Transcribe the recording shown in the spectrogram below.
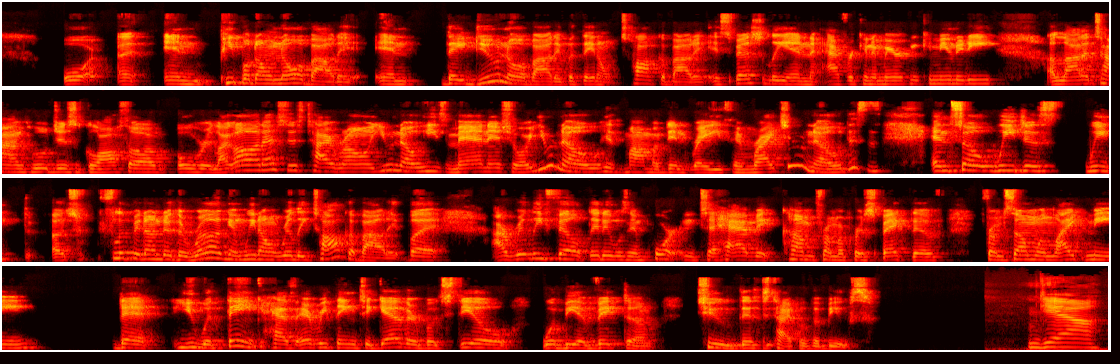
or uh, and people don't know about it, and they do know about it, but they don't talk about it. Especially in the African American community, a lot of times we'll just gloss over it, like, "Oh, that's just Tyrone. You know, he's mannish, or you know, his mama didn't raise him right. You know, this is," and so we just we uh, flip it under the rug and we don't really talk about it. But I really felt that it was important to have it come from a perspective from someone like me that you would think has everything together, but still would be a victim to this type of abuse. Yeah.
